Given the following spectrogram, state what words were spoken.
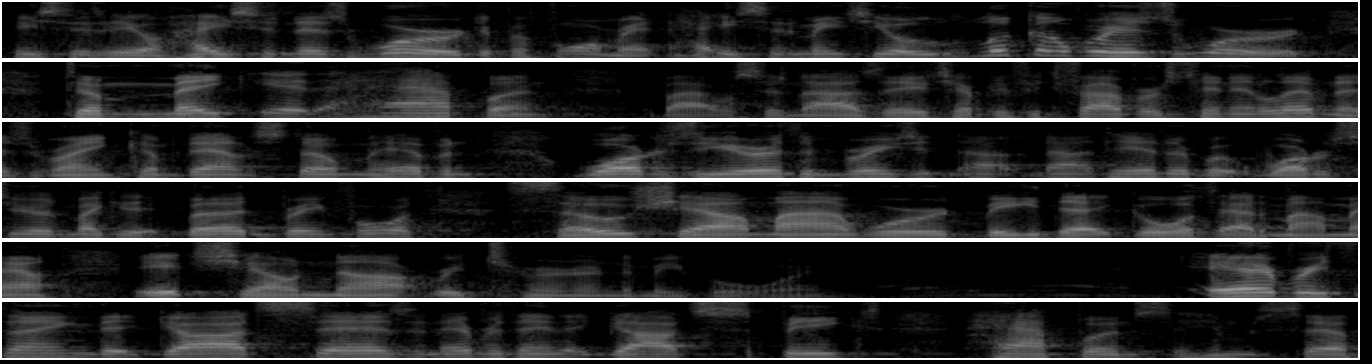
he says he'll hasten his word to perform it. Hasten means he'll look over his word to make it happen. The Bible says in Isaiah chapter 55, verse 10 and 11, as rain comes down, snow from heaven, waters the earth and brings it not, not hither, but waters the earth, making it bud and bring forth, so shall my word be that goeth out of my mouth. It shall not return unto me void. Everything that God says and everything that God speaks happens Himself.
